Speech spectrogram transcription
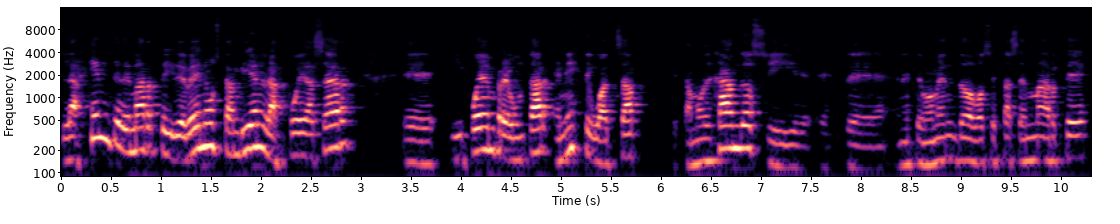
la gente de Marte y de Venus también las puede hacer eh, y pueden preguntar en este WhatsApp que estamos dejando. Si este, en este momento vos estás en Marte,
